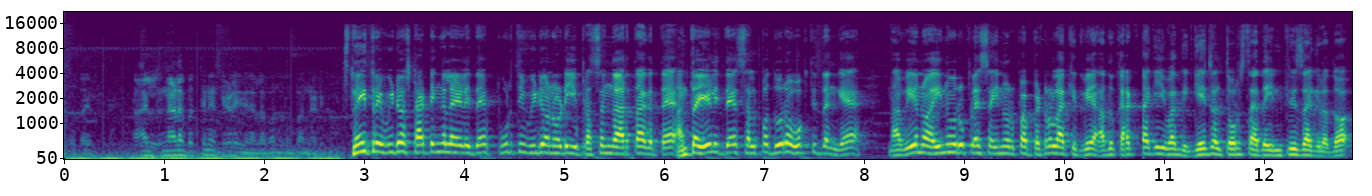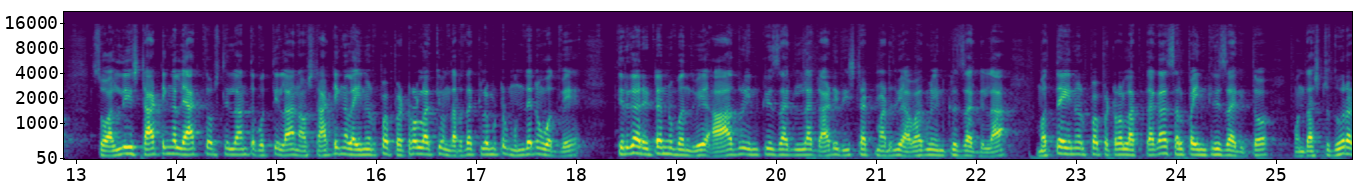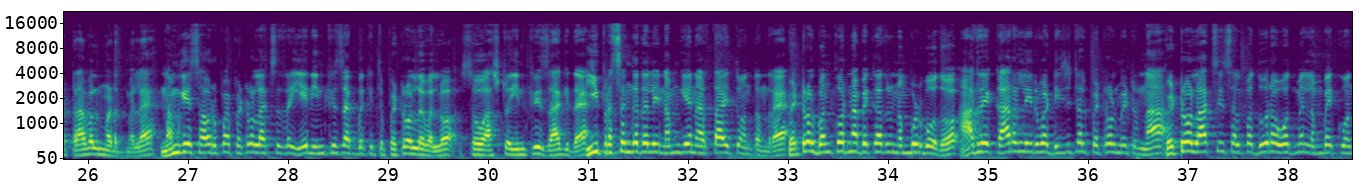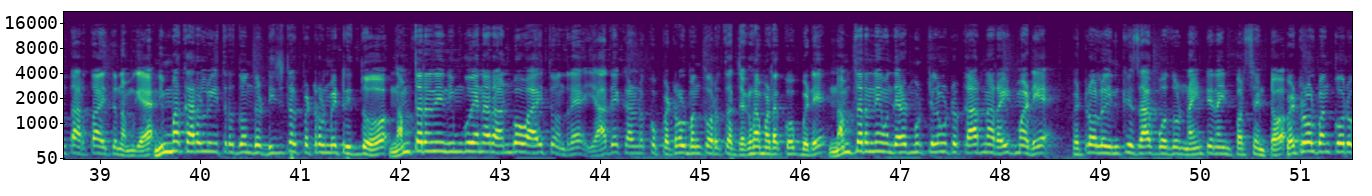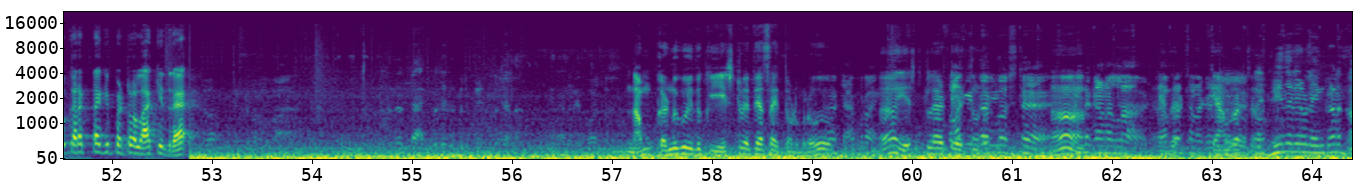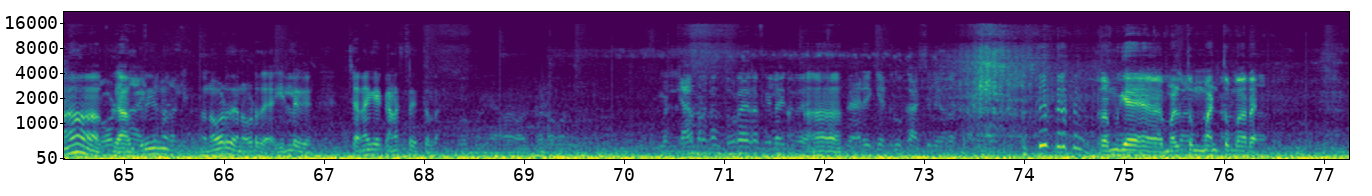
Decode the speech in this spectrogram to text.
ನಾಳೆ ಬರ್ತೀನಿ ಅಂತ ಹೇಳಿದ್ದೀನಲ್ಲ ಬಂದು ಬಂದ್ ನಡಿ. ಸ್ನೇಹಿತರೆ ವಿಡಿಯೋ ಸ್ಟಾರ್ಟಿಂಗ್ ಅಲ್ಲೇ ಹೇಳಿದೆ ಪೂರ್ತಿ ವಿಡಿಯೋ ನೋಡಿ ಈ ಪ್ರಸಂಗ ಅರ್ಥ ಆಗುತ್ತೆ ಅಂತ ಹೇಳಿದ್ದೆ ಸ್ವಲ್ಪ ದೂರ ಹೋಗ್ತಿದ್ದಂಗೆ. ನಾವೇನು ಐನೂರು ಪ್ಲಸ್ ಐನೂರು ರೂಪಾಯಿ ಪೆಟ್ರೋಲ್ ಹಾಕಿದ್ವಿ, ಅದು ಕರೆಕ್ಟಾಗಿ ಇವಾಗ ಗೇಜಲ್ಲಿ ತೋರಿಸ್ತಾ ಇದೆ ಇನ್ಕ್ರೀಸ್ ಆಗಿರೋದು. ಸೊ ಅಲ್ಲಿ ಸ್ಟಾರ್ಟಿಂಗಲ್ಲಿ ಯಾಕೆ ತೋರಿಸ್ತಿಲ್ಲ ಅಂತ ಗೊತ್ತಿಲ್ಲ. ನಾವು ಸ್ಟಾರ್ಟಿಂಗಲ್ಲಿ ಐನೂರು ರೂಪಾಯಿ ಪೆಟ್ರೋಲ್ ಹಾಕಿ ಒಂದು ಅರ್ಧ ಕಿಲೋಮೀಟರ್ ಮುಂದೆನೂ ಹೋದ್ವಿ. ತಿರ್ಗಾ ರಿಟರ್ನ್ ಬಂದ್ವಿ. ಆದರೂ ಇನ್ಕ್ರೀಸ್ ಆಗಲಿಲ್ಲ, ಗಾಡಿ ರೀಸ್ಟಾರ್ಟ್ ಮಾಡಿದ್ವಿ ಆವಾಗಲೂ ಇನ್ಕ್ರೀಸ್ ಆಗಲಿಲ್ಲ. ಮತ್ತೆ ಐನೂರು ರೂಪಾಯಿ ಪೆಟ್ರೋಲ್ ಹಾಕಿದಾಗ ಸ್ವಲ್ಪ ಇನ್ಕ್ರೀಸ್ ಆಗಿತ್ತು. ಒಂದಷ್ಟು ದೂರ ಟ್ರಾವೆಲ್ ಮಾಡಿದ್ಮೇಲೆ ನಮಗೆ ಸಾವಿರ ರೂಪಾಯಿ ಪೆಟ್ರೋಲ್ ಹಾಕ್ಸಿದ್ರೆ ಏನು ಇನ್ಕ್ರೀಸ್ ಆಗಬೇಕಿತ್ತು ಪೆಟ್ರೋಲ್ ಲೆವೆಲ್ ಸೊ ಅಷ್ಟು ಇನ್ಕ್ರೀಸ್ ಆಗಿದೆ. ಈ ಪ್ರಸಂಗದಲ್ಲಿ ನಮ್ಗೆ ಏನು ಅರ್ಥ ಆಯಿತು ಅಂತಂದ್ರೆ ಪೆಟ್ರೋಲ್ ಬಂಕ್ ಬೇಕಾದ್ರೂ ನಂಬಿಡ್ಬೋದು. ಆದರೆ ಕಾರಲ್ಲಿ ಇರುವ ಡಿಜಿಟಲ್ ಪೆಟ್ರೋಲ್ ಮೀಟರ್ನ ಪೆಟ್ರೋಲ್ ಹಾಕ್ಸಿ ಸ್ವಲ್ಪ ದೂರ ಹೋದ್ಮೇಲೆ ನಂಬೇಕು ಅಂತ ಅರ್ಥ ಆಯ್ತು ನಮಗೆ. ನಿಮ್ಮ ಕಾರಲ್ಲೂ ಈ ತರದೊಂದು ಡಿಜಿಟಲ್ ಪೆಟ್ರೋಲ್ ಮೀಟರ್ ಇದ್ದು, ನಮ್ ತರನೇ ನಿಮ್ಗೂ ಏನಾರ ಅನುಭವ ಆಯ್ತು ಅಂದ್ರೆ ಯಾವ್ದೇ ಕಾರಣಕ್ಕೂ ಪೆಟ್ರೋಲ್ ಬಂಕ್ ಅವ್ರ ಜಗಳ ಮಾಡಕ್ ಹೋಗ್ಬೇಡಿ. ನಮ್ ತರನೇ ಒಂದ್ ಎರಡ್ ಮೂರು ಕಿಲೋಮೀಟರ್ ಕಾರ್ನ ರೈಡ್ ಮಾಡಿ ಪೆಟ್ರೋಲ್ ಇನ್ಕ್ರೀಸ್ ಆಗ್ಬೋದು ninety nine percent petrol bunk ಅವರು ಕರೆಕ್ಟ್ ಆಗಿ ಪೆಟ್ರೋಲ್ ಹಾಕಿದ್ರೆ ನಮ್ಮ ಕಣ್ಣಿಗೂ ಇದಕ್ಕೆ ಎಷ್ಟು ವ್ಯತ್ಯಾಸ ಆಯ್ತು ನೋಡ್ಬ್ರು ಬ್ರೋ. ಎಷ್ಟು ಕ್ಲಾರಿಟಿ ಆಯ್ತು ನೋಡ್ರಿ ಅಷ್ಟೇ. ಹಾಂ. ಕಾಣಲ್ಲ. ಕ್ಯಾಮ್ರಾ ಚೆನ್ನಾಗಿ ಕ್ಯಾಮ್ರಾ ಗ್ರೀನರಿ ಒಳಗೆ ಹೆಂಗ್ ಕಾಣುತ್ತೆ? ಹಾ ಗ್ರೀನ್ ನೋಡಿದೆ ನೋಡಿದೆ. ಇಲ್ಲಿ ಚೆನ್ನಾಗೇ ಕಾಣಿಸ್ತಾ ಇತ್ತಲ್ಲ. ನಮ್ಗೆ ಮಳೆ ತುಂಬ ಮಣ್ಣು ತುಂಬಾರೆ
